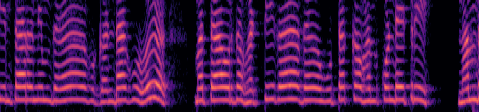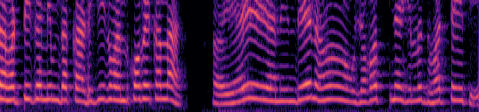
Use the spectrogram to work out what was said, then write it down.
ತಿಂತಾರ ನಿಮ್ದ ಗಂಡಾಗು? ಮತ್ತ ಅವ್ರದ ಹೊಟ್ಟಿಗ ಅದ ಊಟಕ್ಕ ಹೊಂದ್ಕೊಂಡೈತ್ರಿ. ನಮ್ದ ಹೊಟ್ಟಿಗ ನಿಮ್ದ ಅಡಿಗೆಗೆ ಹೊಂದ್ಕೋಬೇಕಲ್ಲ? ಅಯ್ಯ ನಿಂದೇನು ಜಗತ್ನ್ಯಾಗ ಇಲ್ಲದ ಹೊಟ್ಟೆ ಐತಿ?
